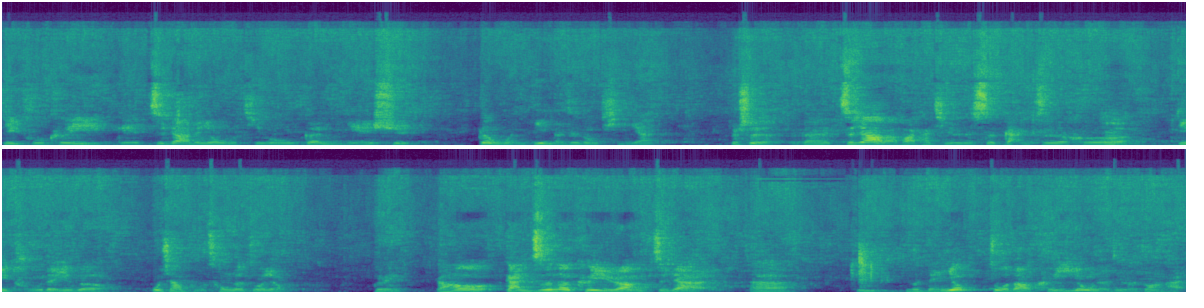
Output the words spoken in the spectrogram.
地图可以给自驾的用户提供更连续、更稳定的这种体验。就是呃，自驾的话，它其实是感知和地图的一个互相补充的作用。对，然后感知呢可以让自驾呃，嗯，就是能用做到可以用的这个状态，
